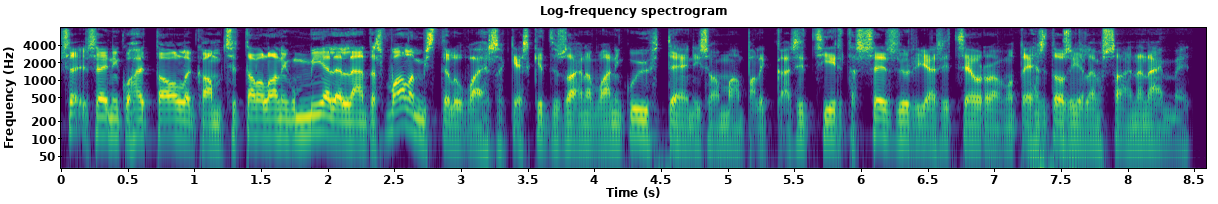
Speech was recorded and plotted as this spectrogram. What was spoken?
se, se ei niin kuin haittaa ollenkaan, mutta sitten tavallaan niin kuin mielellään tässä valmisteluvaiheessa keskittyisi aina vaan niin kuin yhteen isomaan palikkaan, ja sitten siirtäisi sen syrjään sitten seuraavaan, mutta eihän se tosielämässä aina näin meitä.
